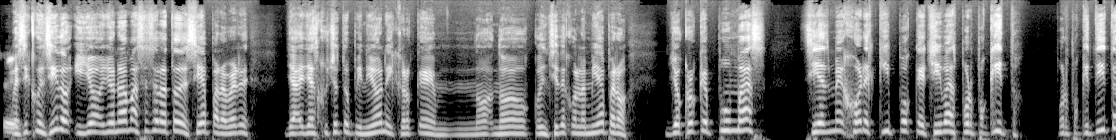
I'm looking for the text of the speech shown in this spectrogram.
pues sí coincido. Y yo, yo nada más hace rato decía para ver, ya, ya escuché tu opinión y creo que no, no coincide con la mía, pero yo creo que Pumas sí es mejor equipo que Chivas por poquito. Por poquitito,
